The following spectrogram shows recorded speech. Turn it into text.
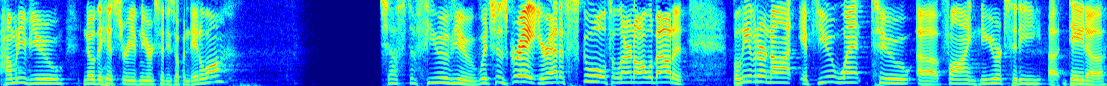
how many of you know the history of New York City's open data law? Just a few of you, which is great. You're at a school to learn all about it. Believe it or not, if you went to uh, find New York City uh, data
